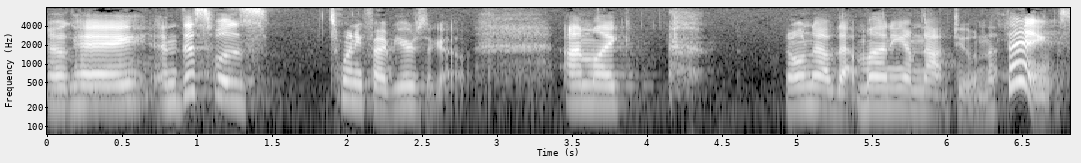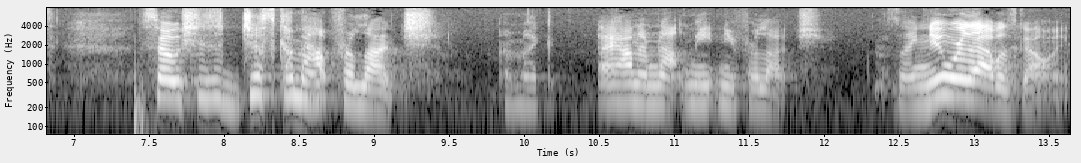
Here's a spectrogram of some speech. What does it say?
Okay, and this was 25 years ago. I'm like, I don't have that money, I'm not doing the things. So she said, just come out for lunch. I'm like, and I'm not meeting you for lunch. Because I knew where that was going.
